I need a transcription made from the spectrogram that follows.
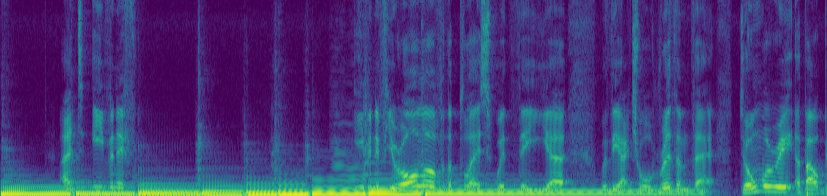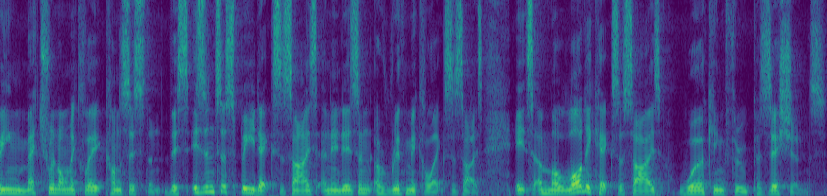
and even if even if you're all over the place with the uh, with the actual rhythm there. Don't worry about being metronomically consistent. This isn't a speed exercise and it isn't a rhythmical exercise. It's a melodic exercise working through positions.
